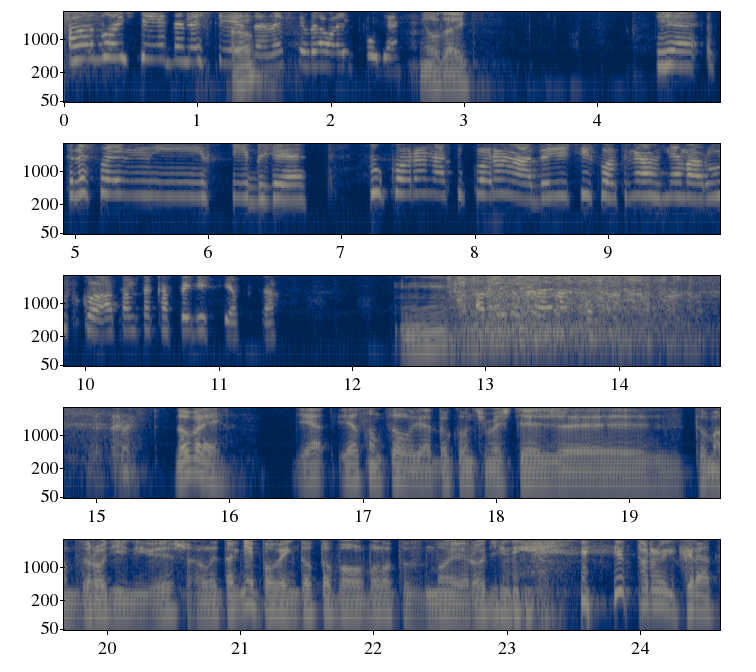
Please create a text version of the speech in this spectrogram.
Alebo ešte jeden, ešte No. jeden, ešte veľa ich bude. No daj. Že kreslený vtip, že tu korona, tu korona, a beží číslo 13 nemá rúško a tam taká 50 Mm. A. Dobre, ja, ja som chcel, ja dokončím ešte, že to mám z rodiny, vieš, ale tak nepoviem, kto to bol, bolo to z mojej rodiny. Prvýkrát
